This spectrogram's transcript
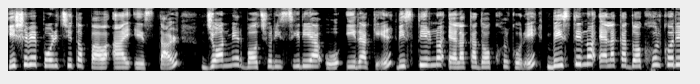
হিসেবে পরিচিত পাওয়া আইএস তার জন্মের বছরই সিরিয়া ও ইরাকের বিস্তীর্ণ এলাকা দখল করে, বিস্তীর্ণ এলাকা দখল করে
